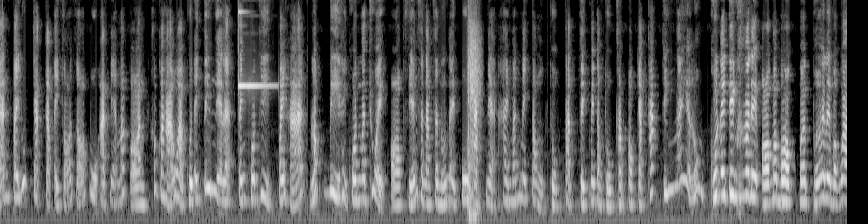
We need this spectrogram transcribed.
ดันไปรู้จักกับไอ้สอสอปูอัดเนี่ยมาก่อนเขาก็หาว่าคุณไอติมเนี่ยแหละเป็นคนที่ไปหาล็อบบี้ให้คนมาช่วยออกเสียงสนับสนุนไอ้ปูอัดเนี่ยให้มันไม่ต้องถูกตัดสิทธิ์ไม่ต้องถูกขับออกจากพักจริงไหมอะลุงคุณไอติมเขาก็ได้ออกมาบอกเปิดเผยเลยบอกว่า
